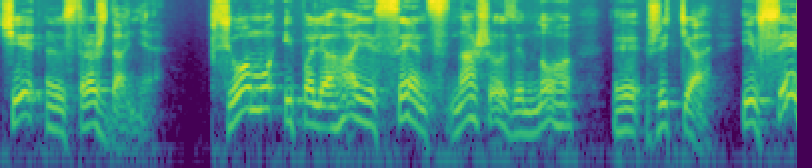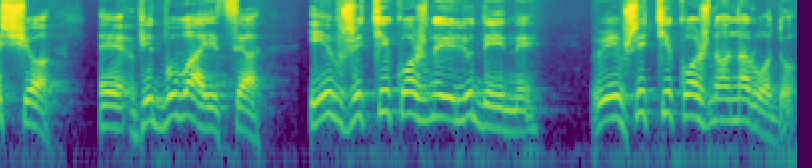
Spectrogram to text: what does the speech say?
чи е, страждання. В цьому і полягає сенс нашого земного е, життя. І все, що е, відбувається і в житті кожної людини, і в житті кожного народу,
